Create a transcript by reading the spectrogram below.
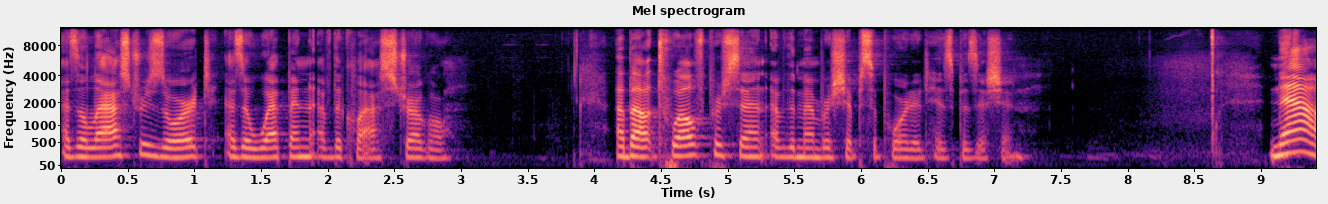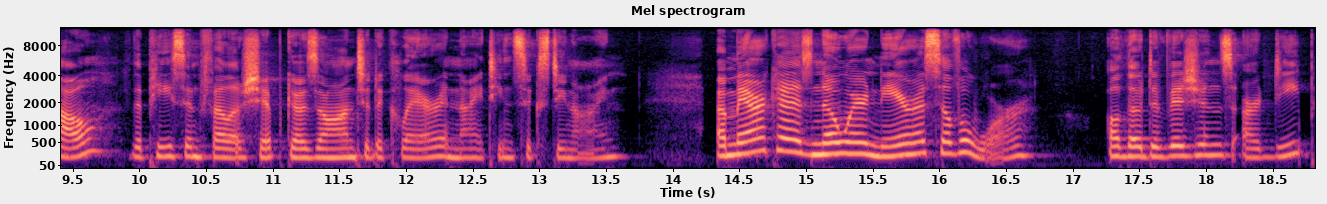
as a last resort as a weapon of the class struggle. About 12% of the membership supported his position. Now, the Peace and Fellowship goes on to declare in 1969 America is nowhere near a civil war, although divisions are deep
